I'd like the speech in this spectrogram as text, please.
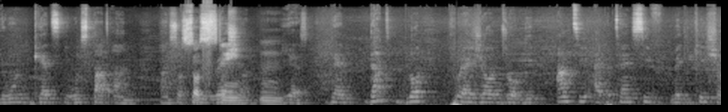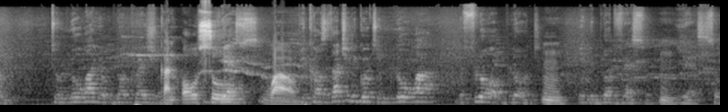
you won't get you won't start and and sustain, Sustain. Mm. Yes. Then that blood pressure drug, the anti-hypertensive medication to lower your blood pressure, Can also. Yes. Wow. because it's actually going to lower the flow of blood Mm. in the blood vessel. Mm. Yes, so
